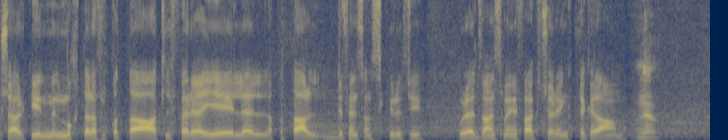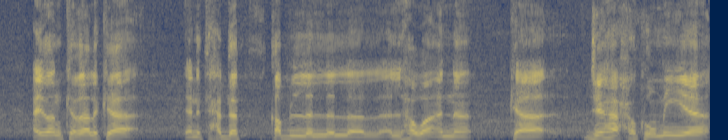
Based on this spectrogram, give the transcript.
مشاركين من مختلف القطاعات الفرعية للقطاع ال defence and security وال advanced manufacturing بشكل عام. نعم. أيضا كذلك يعني تحدثت قبل الهواء أن كجهة حكومية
